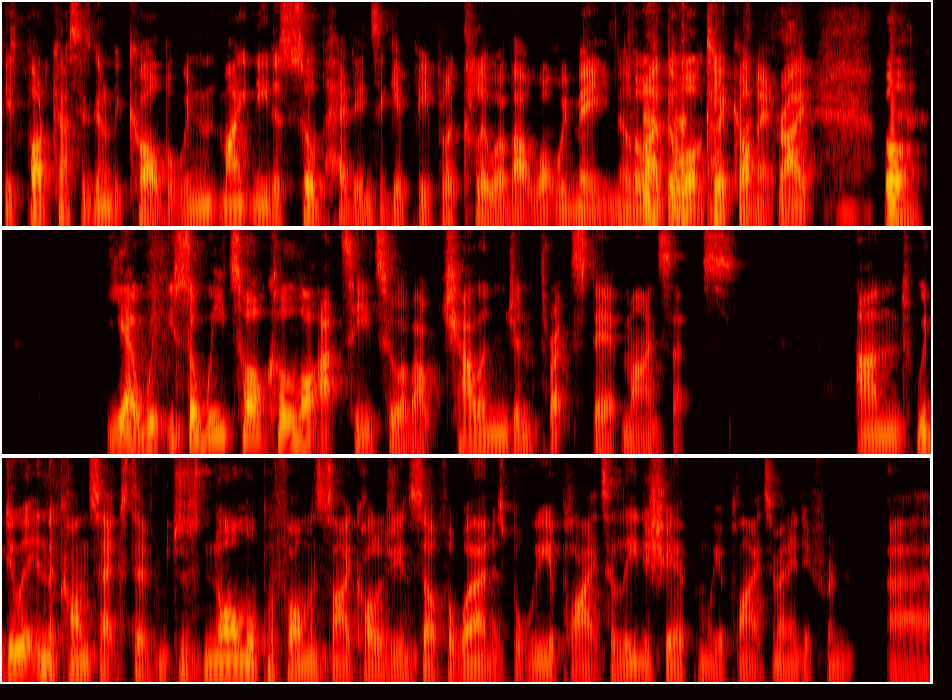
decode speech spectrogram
This podcast is going to be called, but we might need a subheading to give people a clue about what we mean. Otherwise, they won't click on it, right? But Yeah. yeah, we so we talk a lot at T2 about challenge and threat state mindsets. And we do it in the context of just normal performance psychology and self awareness, but we apply it to leadership and we apply it to many different uh,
